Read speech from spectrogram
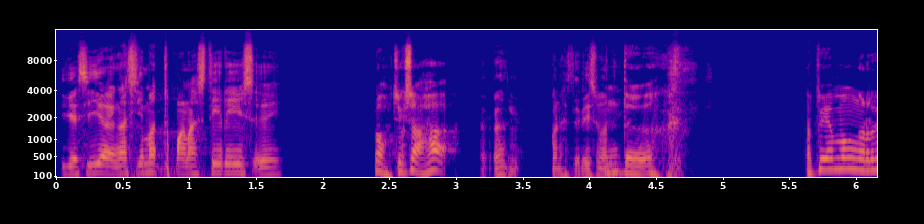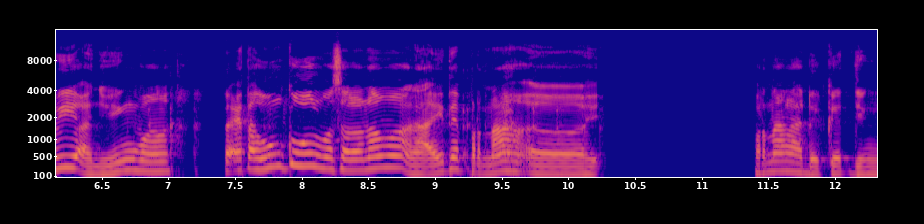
Tiga sia ngasih mah teu panas tiris euy. Loh, cek saha? Panas tiris mana? Ente. Tapi emang ngeri anjing mah. Tak eta hungkul masalah nama. Nah, itu pernah eh pernah lah deket jeung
